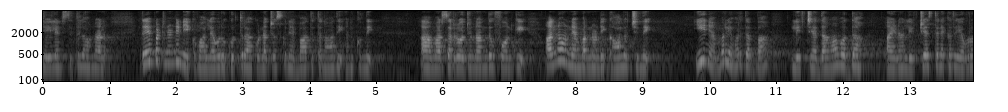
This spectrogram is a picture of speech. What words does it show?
చేయలేని స్థితిలో ఉన్నాను. రేపటి నుండి నీకు వాళ్ళెవరూ గుర్తు రాకుండా చూసుకునే బాధ్యత నాది అనుకుంది. ఆ మరుసటి రోజు నందు ఫోన్కి అన్నోన్ నెంబర్ నుండి కాల్ వచ్చింది. ఈ నెంబర్ ఎవరిదబ్బా లిఫ్ట్ చేద్దామా? వద్దా? అయినా లిఫ్ట్ చేస్తేనే కదా ఎవరో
